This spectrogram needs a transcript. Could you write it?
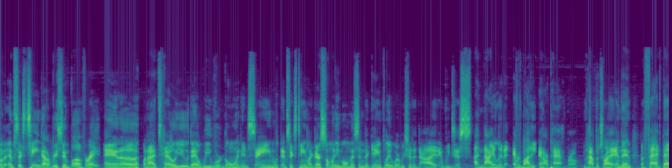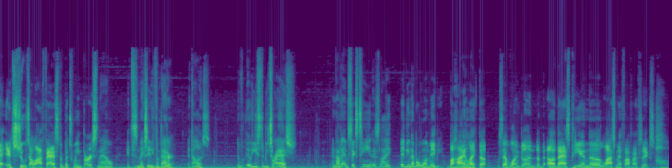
So the M16 got a recent buff, right? And uh when I tell you that we were going insane with the M16, like there's so many moments in the gameplay where we should have died and we just annihilated everybody in our path, bro. You have to try it. And then the fact that it shoots a lot faster between bursts now, it just makes it even better. It does. It, it used to be trash. And now the M16 is like maybe number one, maybe behind like the what's that one gun, the uh, BAS-P and the Lachmann 556. Oh,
